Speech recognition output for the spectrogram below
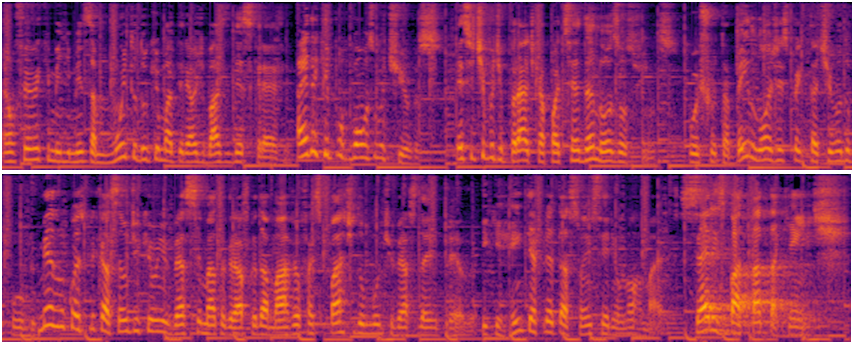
é um filme que minimiza muito do que o material de base descreve, ainda que por bons motivos. Esse tipo de prática pode ser danoso aos filmes, pois chuta bem longe a expectativa do público, mesmo com a explicação de que o universo cinematográfico da Marvel faz parte do multiverso da empresa e que reinterpretações seriam normais. Séries batata quente.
